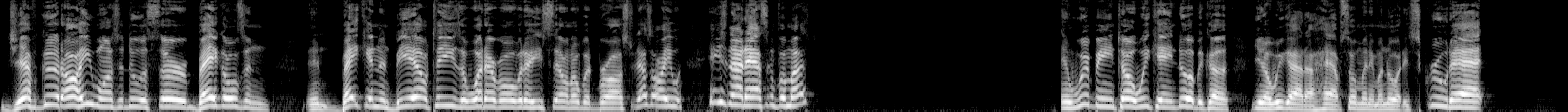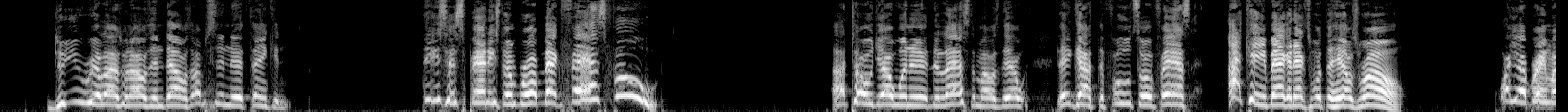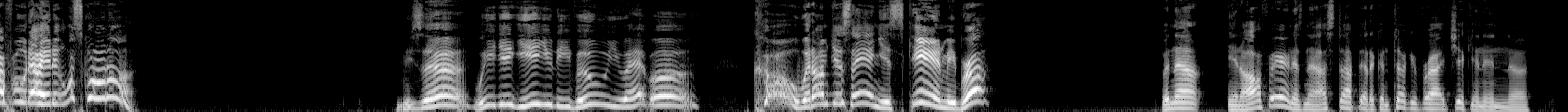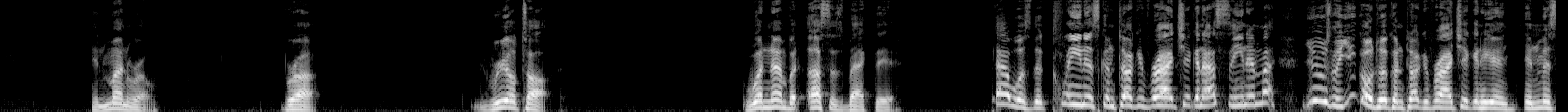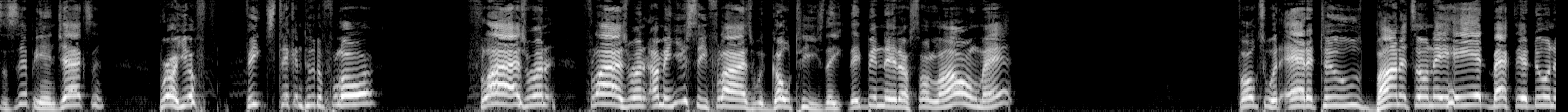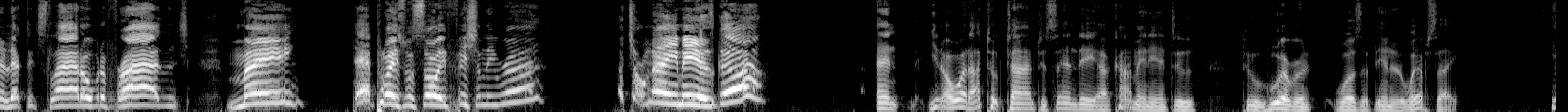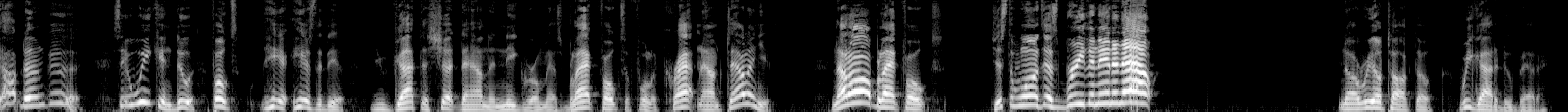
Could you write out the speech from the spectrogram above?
Jeff Good, all he wants to do is serve bagels and and bacon and BLTs or whatever over there he's selling over at Broad Street. That's all he. He's not asking for much. And we're being told we can't do it because you know we got to have so many minorities. Screw that. Do you realize when I was in Dallas, I'm sitting there thinking, these Hispanics done brought back fast food. I told y'all when the last time I was there, they got the food so fast, I came back and asked what the hell's wrong. Why y'all bring my food out here? What's going on? Me sir, we just give you the food you have. Uh, cool, but I'm just saying you're scaring me, bruh. But now, in all fairness, now I stopped at a Kentucky Fried Chicken in uh, in Monroe, bruh. Real talk. Wasn't nothing but us's back there. That was the cleanest Kentucky Fried Chicken I've seen in my. Usually, you go to a Kentucky Fried Chicken here in, in Mississippi in Jackson, bro. Your feet sticking to the floor, flies running, flies running. I mean, you see flies with goatees. They they've been there so long, man. Folks with attitudes, bonnets on their head, back there doing electric slide over the fries and sh- man, that place was so efficiently run. What your name is, girl? And you know what? I took time to send a uh, comment in to to whoever was at the end of the website. Y'all done good. See, we can do it. Folks, here, here's the deal. You got to shut down the Negro mess. Black folks are full of crap. Now, I'm telling you, not all black folks, just the ones that's breathing in and out. No, real talk, though. We got to do better.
